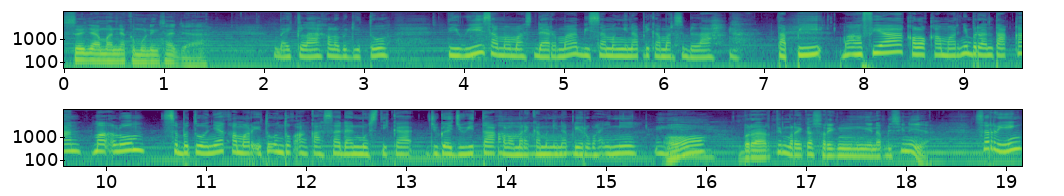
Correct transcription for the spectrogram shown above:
Senyamannya Kemuning saja. Baiklah kalau begitu. Tiwi sama Mas Dharma bisa menginap di kamar sebelah. Tapi maaf ya kalau kamarnya berantakan. Maklum, sebetulnya kamar itu untuk Angkasa dan Mustika juga Juwita kalau mereka menginap di rumah ini. Oh, berarti mereka sering menginap di sini ya? Sering,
